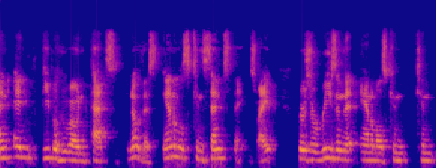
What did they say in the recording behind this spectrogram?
and and people who own pets know this. Animals can sense things right? There's a reason that animals can can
